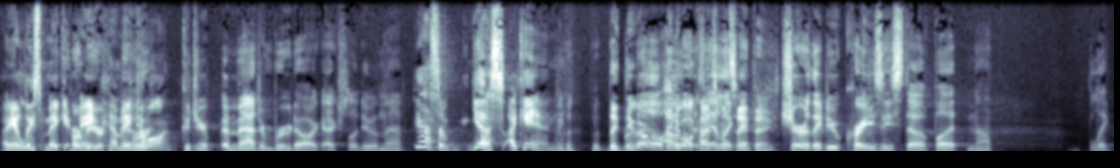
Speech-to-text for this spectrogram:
I mean, at least make it Per pink. beer. I mean, Yeah. come on. Could you imagine BrewDog actually doing that? Yes, of- yes, I can. They do. No, they I do all gonna kinds say of like insane that. things. Sure, they do crazy stuff, but not like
